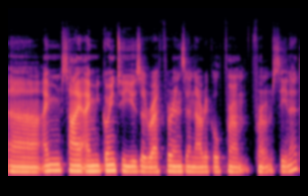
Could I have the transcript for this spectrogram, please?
I'm sorry, I'm going to use a reference and article from from CNET.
